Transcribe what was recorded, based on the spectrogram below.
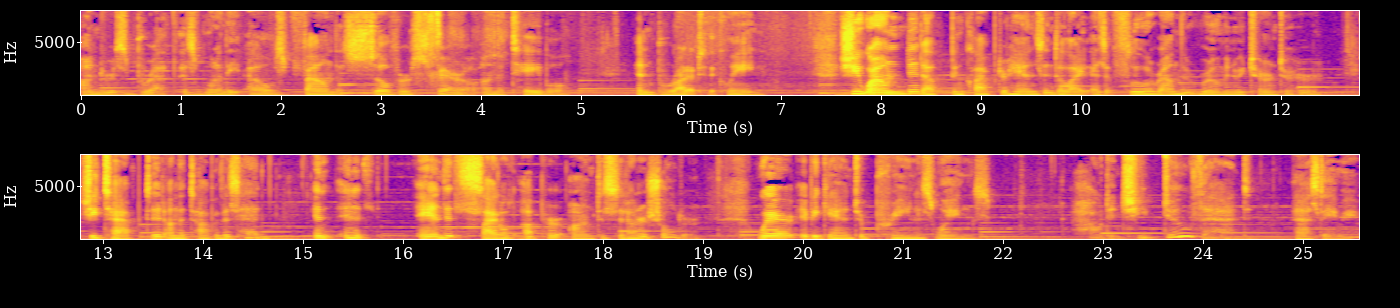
under his breath as one of the elves found the silver sparrow on the table and brought it to the queen. She wound it up and clapped her hands in delight as it flew around the room and returned to her. She tapped it on the top of his head, and, and, it, and it sidled up her arm to sit on her shoulder, where it began to preen its wings. How did she do that? asked Amy.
